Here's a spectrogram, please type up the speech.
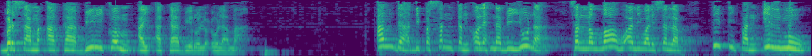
bersama akabirikum ay akabirul ulama. Anda dipesankan oleh Nabi Yuna sallallahu alaihi wasallam titipan ilmu.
